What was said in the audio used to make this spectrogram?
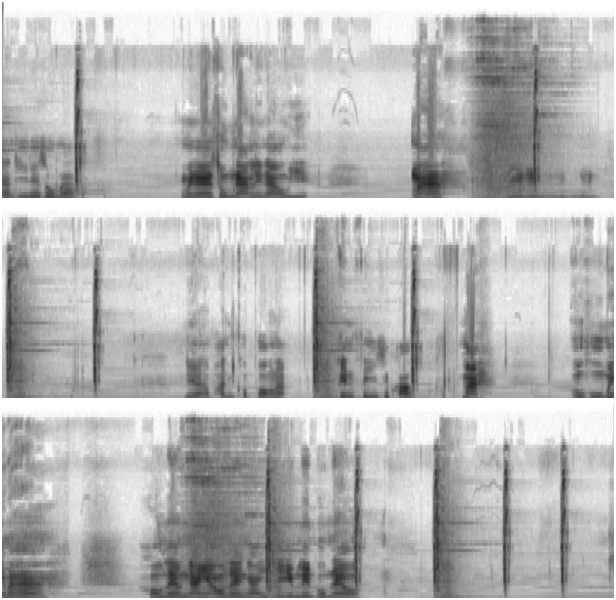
นานทีได้ซูมนะ ไม่ได้ซูมนานเลยนาวีมาอือหือเดี๋ยวพันกว่าปองแล้วเล่นฟรีสิบครั้ง มา โอ้โห ไม่มา เอาแล้วไง เอาแล้วไง GM เล่นผมแล้ว โอเค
